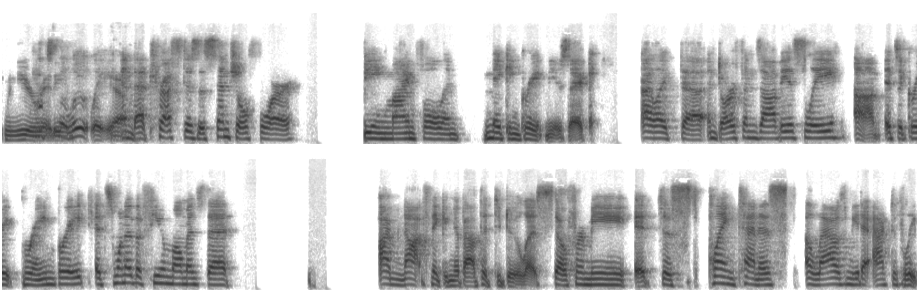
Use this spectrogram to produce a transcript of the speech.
When you're absolutely. ready. Absolutely. Yeah. And that trust is essential for being mindful and making great music. I like the endorphins, obviously. Um, it's a great brain break. It's one of the few moments that I'm not thinking about the to do list. So for me, it just playing tennis allows me to actively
